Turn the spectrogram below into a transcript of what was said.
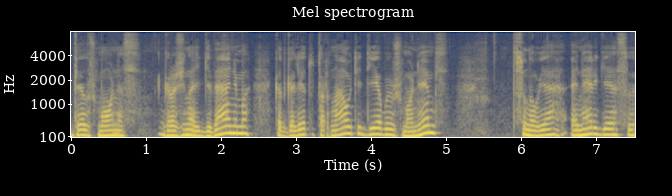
vėl žmonės gražina į gyvenimą, kad galėtų tarnauti Dievui žmonėms su nauja energija, su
